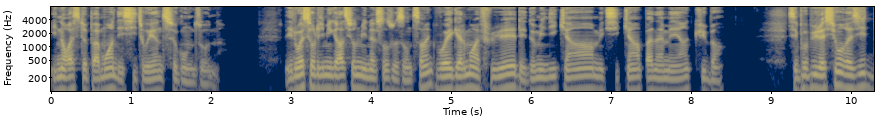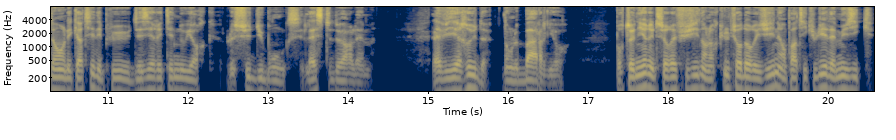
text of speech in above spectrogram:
il n'en reste pas moins des citoyens de seconde zone. Les lois sur l'immigration de 1965 voient également affluer les Dominicains, Mexicains, Panaméens, Cubains. Ces populations résident dans les quartiers les plus déshérités de New York, le sud du Bronx, l'est de Harlem. La vie est rude dans le barrio. Pour tenir, ils se réfugient dans leur culture d'origine et en particulier la musique.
